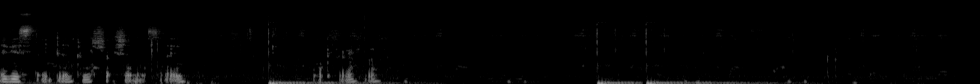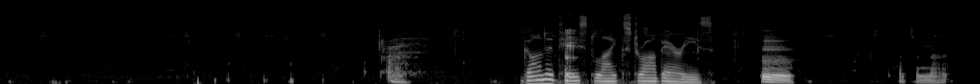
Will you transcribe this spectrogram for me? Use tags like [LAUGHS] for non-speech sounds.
I guess they doing construction outside. Okay. well. Gonna taste like strawberries. Hmm. That's a nut.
